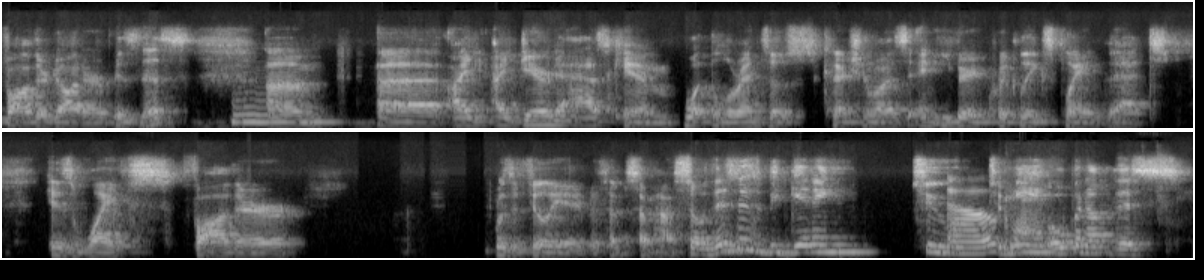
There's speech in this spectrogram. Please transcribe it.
father-daughter business. Mhm. Um, uh, I, I dared to ask him what the Lorenzo's connection was, and he very quickly explained that his wife's father was affiliated with them somehow. So this is beginning to to me open up this.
